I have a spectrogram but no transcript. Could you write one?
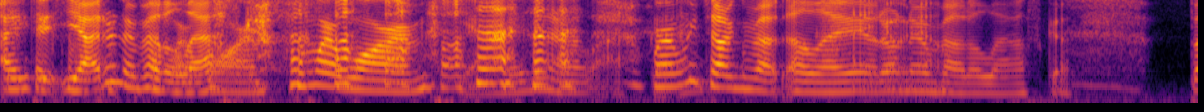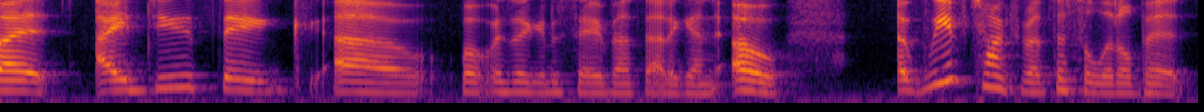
I th- yeah, I don't know about Alaska. Warm. Somewhere warm. yeah, maybe not Alaska. Why aren't we talking about LA? I, I don't, don't know, know, about Alaska. But I do think, uh, what was I going to say about that again? Oh, uh, we've talked about this a little bit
